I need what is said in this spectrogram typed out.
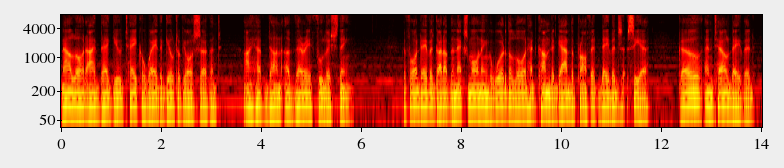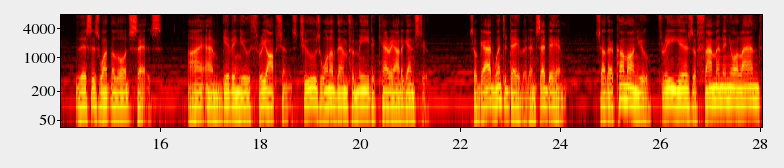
Now, Lord, I beg you, take away the guilt of your servant. I have done a very foolish thing. Before David got up the next morning, the word of the Lord had come to Gad the prophet, David's seer Go and tell David, This is what the Lord says. I am giving you three options. Choose one of them for me to carry out against you. So Gad went to David and said to him, Shall there come on you three years of famine in your land,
